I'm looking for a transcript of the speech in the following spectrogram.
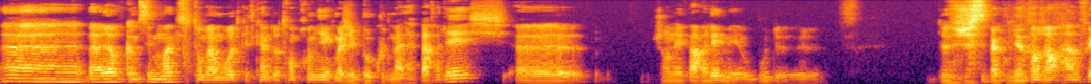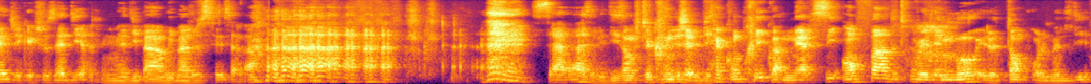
Euh, bah alors, comme c'est moi qui suis tombé amoureux de quelqu'un d'autre en premier, et que moi j'ai beaucoup de mal à parler, euh, j'en ai parlé, mais au bout de de je sais pas combien de temps, genre, ah, en fait, j'ai quelque chose à dire. Il m'a dit, bah oui, bah je sais, ça va. ça va, ça fait dix ans que je te connais, j'avais bien compris, quoi. Merci, enfin, de trouver les mots et le temps pour me le dire.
